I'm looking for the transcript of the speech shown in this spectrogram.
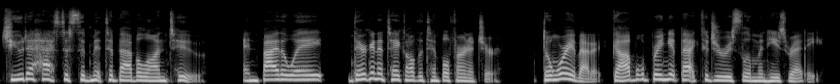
Judah has to submit to Babylon too. And by the way, they're going to take all the temple furniture. Don't worry about it. God will bring it back to Jerusalem when he's ready.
